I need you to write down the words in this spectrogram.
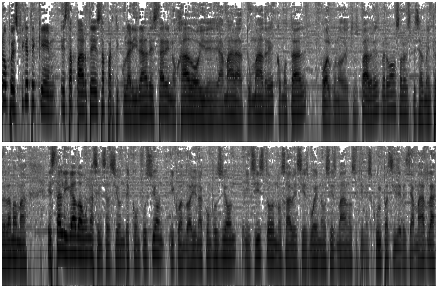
Bueno, pues fíjate que esta parte, esta particularidad de estar enojado y de amar a tu madre como tal, o alguno de tus padres, pero vamos a hablar especialmente de la mamá, está ligado a una sensación de confusión y cuando hay una confusión, insisto, no sabes si es bueno, si es malo, si tienes culpa, si debes de amarla,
